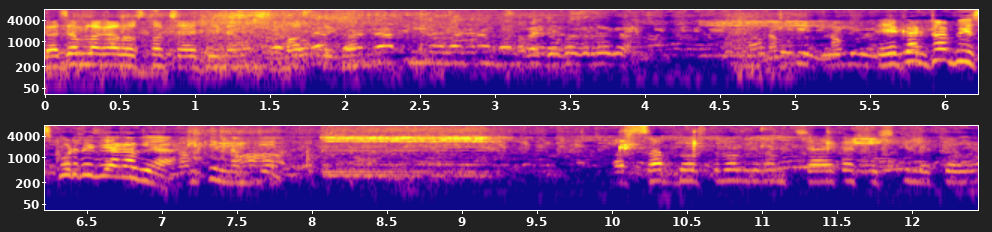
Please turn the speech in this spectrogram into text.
गजब लगा दोस्तों चाय पीने में। मस्त एकदम। एक अट्ठा बिस्कुट दीजिएगा भैया। नमकीन नमकीन। और सब दोस्त लोग एकदम चाय का चुस्की लेते हुए।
